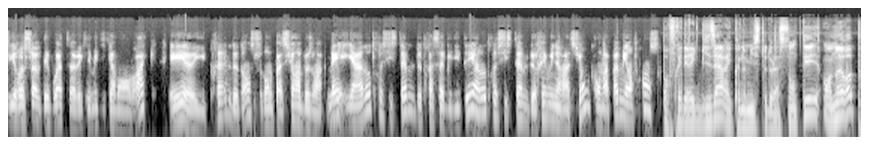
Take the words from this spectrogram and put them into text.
ils reçoivent des boîtes avec les médicaments en vrac et euh, ils prennent dedans ce dont le patient a besoin. Mais il y a un autre système de traçabilité, un autre système de rémunération qu'on n'a pas mis en France. Pour Frédéric Bizarre, économiste de la santé, en Europe,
